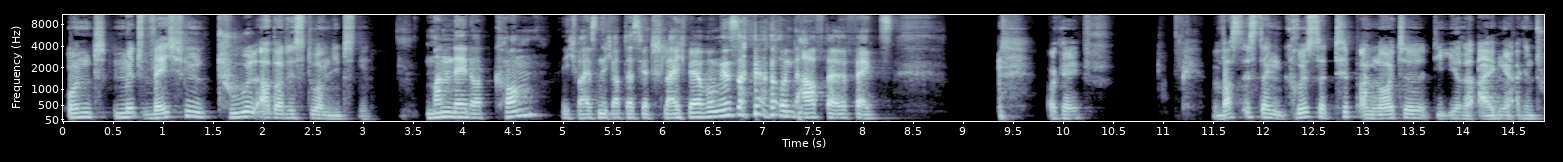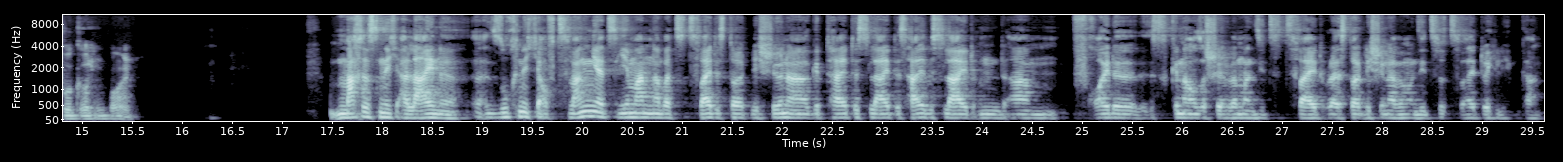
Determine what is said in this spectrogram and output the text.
Und mit welchem Tool arbeitest du am liebsten? Monday.com. Ich weiß nicht, ob das jetzt Schleichwerbung ist. und After Effects. Okay. Was ist dein größter Tipp an Leute, die ihre eigene Agentur gründen wollen? Mach es nicht alleine. Such nicht auf Zwang jetzt jemanden, aber zu zweit ist deutlich schöner. Geteiltes Leid ist halbes Leid und ähm, Freude ist genauso schön, wenn man sie zu zweit oder ist deutlich schöner, wenn man sie zu zweit durchleben kann.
